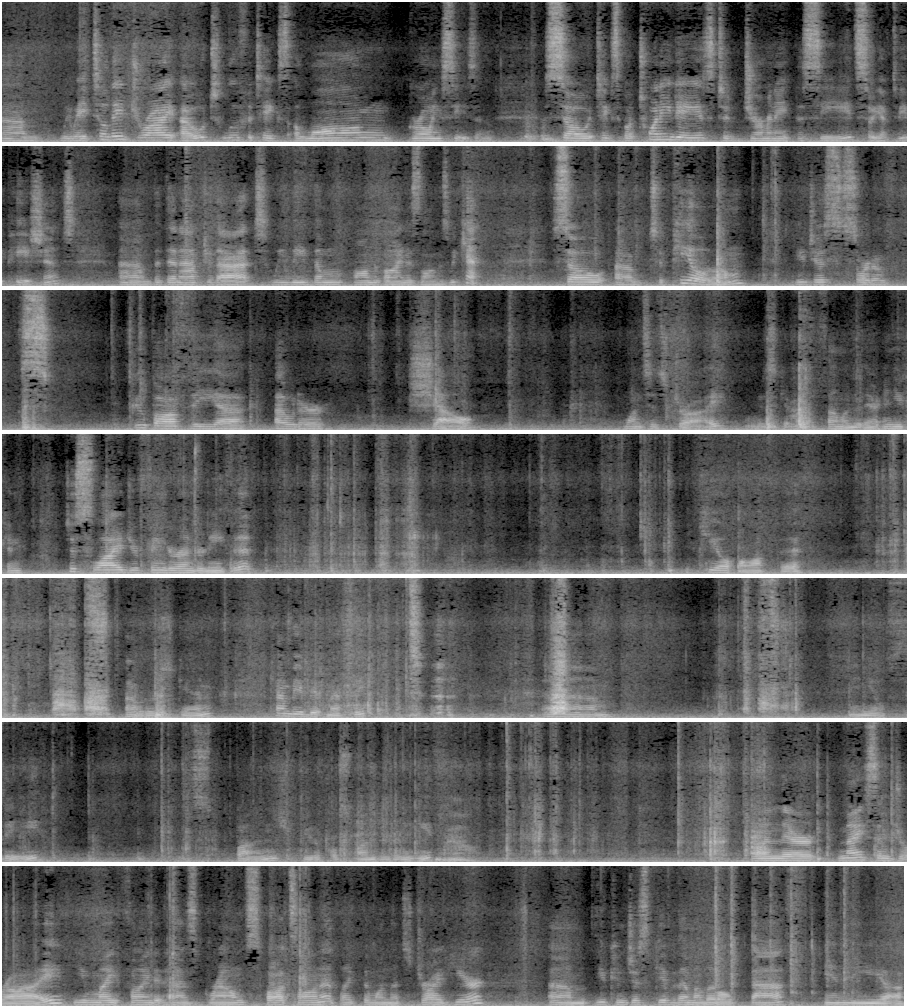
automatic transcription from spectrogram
Um, we wait till they dry out. Loofah takes a long growing season. So it takes about 20 days to germinate the seeds, so you have to be patient. Um, but then after that, we leave them on the vine as long as we can. So um, to peel them, you just sort of scoop off the uh, outer shell once it's dry. Let me just get my thumb under there, and you can just slide your finger underneath it peel off the outer skin. Can be a bit messy. um, and you'll see sponge, beautiful sponge underneath. Wow. When they're nice and dry, you might find it has brown spots on it, like the one that's dried here. Um, you can just give them a little bath in the uh,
